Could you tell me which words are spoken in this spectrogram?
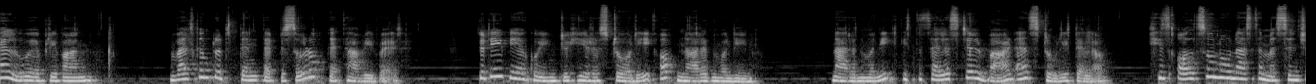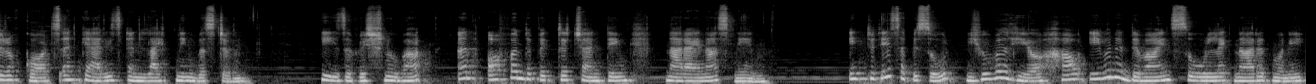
Hello everyone. Welcome to the 10th episode of Katha Weaver. Today we are going to hear a story of Narad Muni. Narad Muni is the celestial bard and storyteller. He is also known as the messenger of gods and carries enlightening wisdom. He is a Vishnu Bhakt and often depicted chanting Narayana's name. In today's episode, you will hear how even a divine soul like Narad Muni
